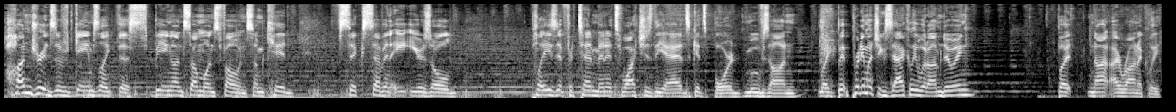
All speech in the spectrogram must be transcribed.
hundreds of games like this being on someone's phone. Some kid, six, seven, eight years old, plays it for 10 minutes, watches the ads, gets bored, moves on. Like, pretty much exactly what I'm doing, but not ironically.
